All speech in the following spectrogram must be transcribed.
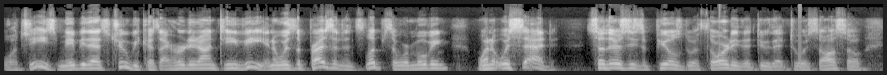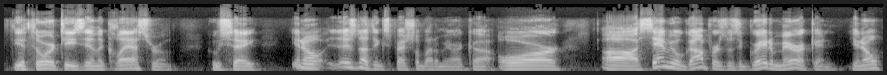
well geez maybe that's true because i heard it on tv and it was the president's lips that were moving when it was said. So there's these appeals to authority that do that to us also. The authorities in the classroom who say you know, there's nothing special about America. Or uh, Samuel Gompers was a great American. You know,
